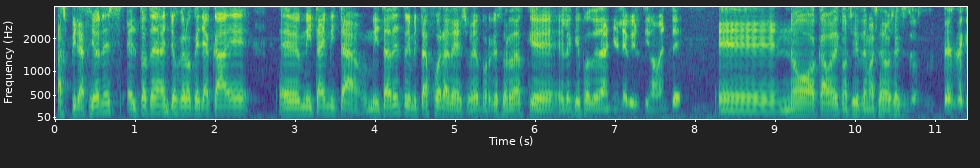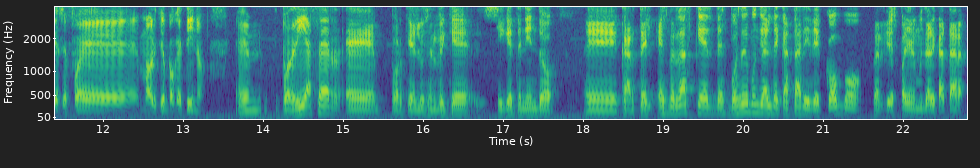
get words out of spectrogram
aspiraciones, el Tottenham yo creo que ya cae eh, mitad y mitad, mitad dentro y mitad fuera de eso, ¿eh? porque es verdad que el equipo de Daniel Levy últimamente eh, no acaba de conseguir demasiados éxitos desde que se fue Mauricio Pochettino. Podría ser porque Luis Enrique sigue teniendo cartel. Es verdad que después del Mundial de Qatar y de cómo perdió España el Mundial de Qatar,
